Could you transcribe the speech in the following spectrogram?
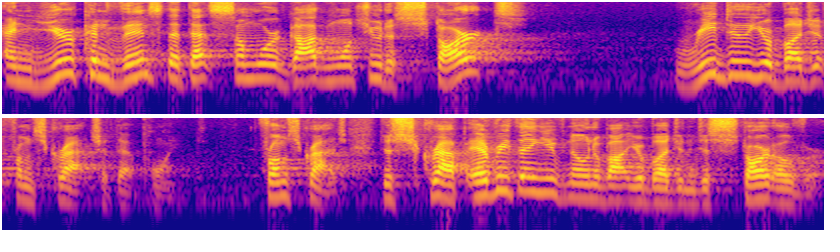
and you're convinced that that's somewhere God wants you to start, redo your budget from scratch at that point. From scratch. Just scrap everything you've known about your budget and just start over.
